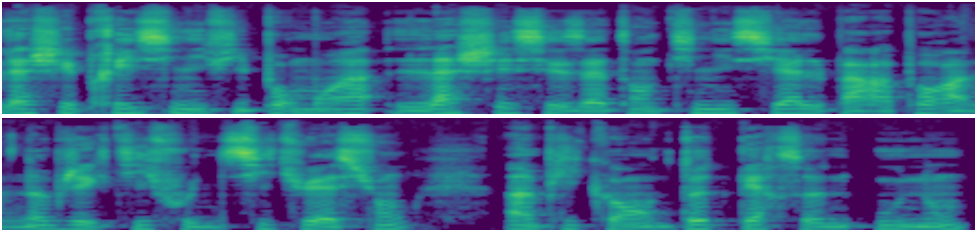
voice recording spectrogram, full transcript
Lâcher prise signifie pour moi lâcher ses attentes initiales par rapport à un objectif ou une situation impliquant d'autres personnes ou non,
